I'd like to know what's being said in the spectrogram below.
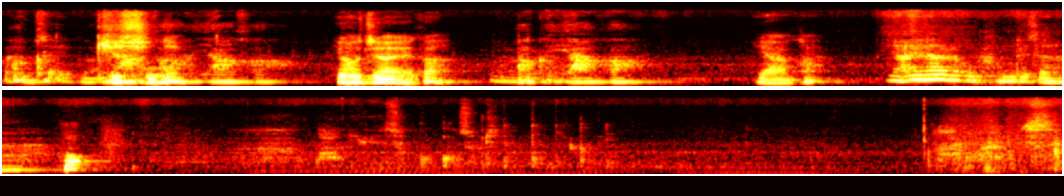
아까 그 이거 귀신이? 야가, 야가. 여자애가? 아그 야가. 야가? 야야라고 부른대잖아. 어? 발 위에서 쿵쿵 소리 났다니까. 알겠어.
